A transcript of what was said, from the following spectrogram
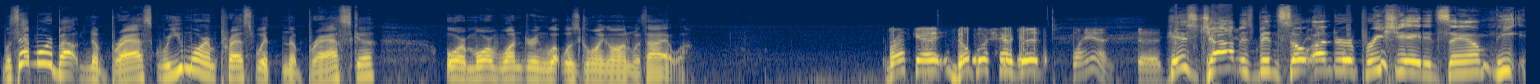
was that more about Nebraska? Were you more impressed with Nebraska or more wondering what was going on with Iowa? Nebraska, Bill Busch had a good plan. To, His job has been so underappreciated, Sam. He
